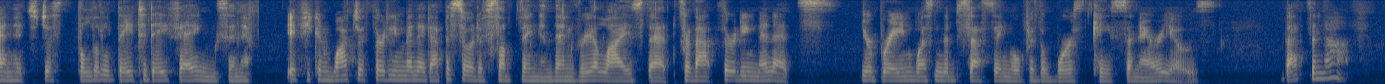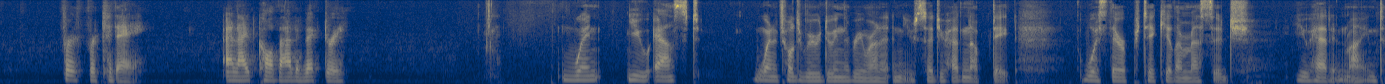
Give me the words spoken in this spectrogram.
And it's just the little day to day things. And if, if you can watch a 30 minute episode of something and then realize that for that 30 minutes, your brain wasn't obsessing over the worst case scenarios, that's enough for, for today. And I'd call that a victory. When you asked, when I told you we were doing the rerun and you said you had an update, was there a particular message you had in mind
